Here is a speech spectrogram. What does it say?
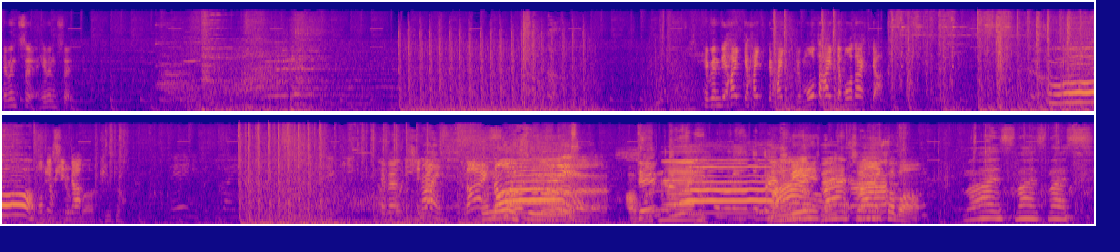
ヘブン2ヘブン2ヘブンで入って入って入ってモーター入ったモーター入った。おおモー。ター死んだ。ヘブン死んだ。ナイス。ナイス。ナ危ねめえ。っちゃいいカバナイスナイスナイス。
